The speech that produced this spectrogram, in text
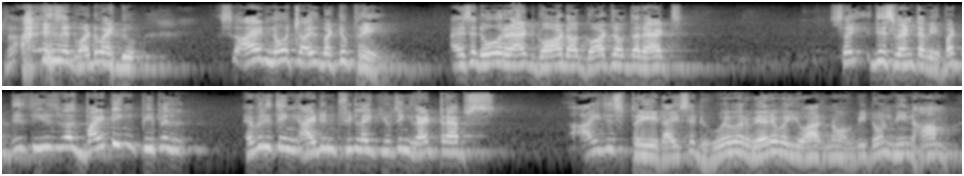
So I said, What do I do? So I had no choice but to pray. I said, Oh, rat God or gods of the rats. So this went away. But this was biting people, everything. I didn't feel like using rat traps I just prayed. I said, whoever, wherever you are, no, we don't mean harm.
